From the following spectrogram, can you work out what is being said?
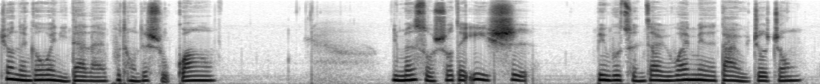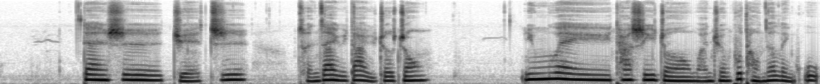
就能够为你带来不同的曙光哦。你们所说的意识，并不存在于外面的大宇宙中，但是觉知存在于大宇宙中，因为它是一种完全不同的领悟。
